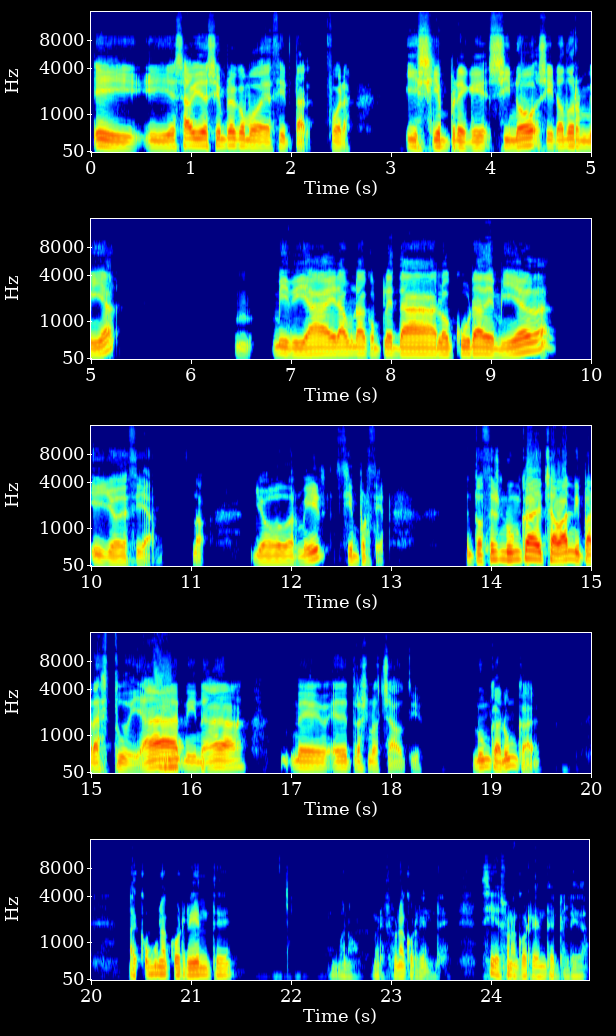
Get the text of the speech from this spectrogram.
Y, y he sabido siempre como decir tal, fuera. Y siempre que si no, si no dormía, mi día era una completa locura de mierda y yo decía, yo dormir 100%. Entonces nunca de chaval ni para estudiar ni nada he trasnochado, tío. Nunca, nunca, ¿eh? Hay como una corriente. Bueno, me refiero a una corriente. Sí, es una corriente en realidad.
